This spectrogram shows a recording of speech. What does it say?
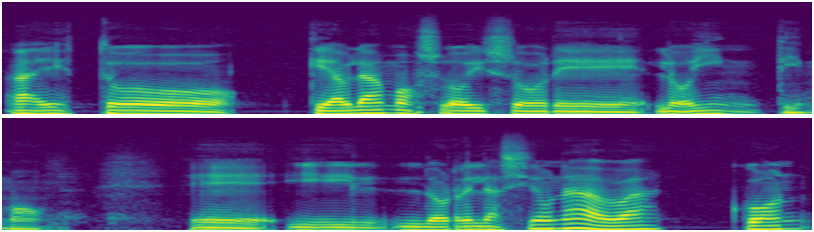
a esto que hablamos hoy sobre lo íntimo eh, y lo relacionaba con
